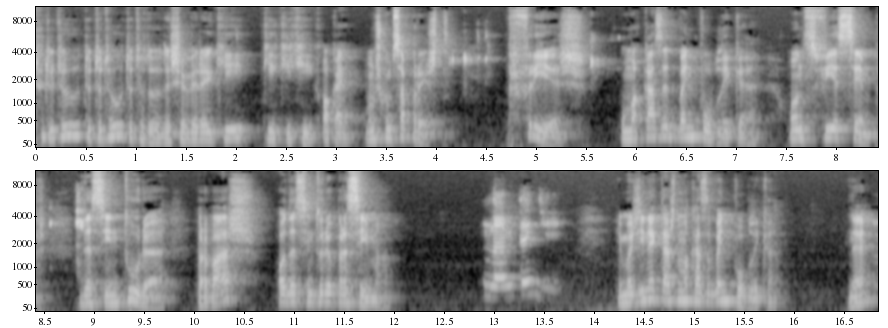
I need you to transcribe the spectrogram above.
tu, tu, tu, tu, tu, tu, tu, tu. Deixa eu ver aqui, aqui, aqui, aqui. Ok, vamos começar por este. Preferias uma casa de banho pública onde se via sempre da cintura para baixo ou da cintura para cima? Não entendi. Imagina que estás numa casa bem pública, né?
